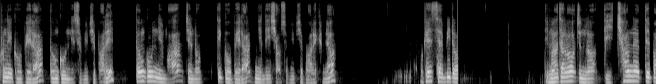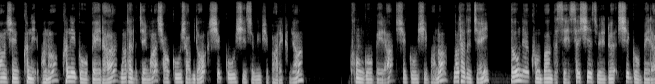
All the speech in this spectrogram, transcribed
ခုနှစ်ကိုပယ်တာ3ခုနေဆိုပြီးဖြစ်ပါတယ်3ခုနေမှာကျွန်တော်တစ်ကိုပယ်တာနေ4 6ဆိုပြီးဖြစ်ပါတယ်ခင်ဗျာโอเคဆက်ပြီးတော့ ဒီမှာကျတော့ကျွန်တော်ဒီ6နဲ့တစ်ပေါင်းချင်းခုနှစ်ပေါ့နော်ခုနှစ်ကိုပယ်တာနောက်ထပ်တစ်ကြိမ်မှာ6 9 6ပြီးတော့8 9 8ဆိုပြီးဖြစ်ပါတယ်ခင်ဗျာခွန်ကိုပေးတာ8ကို8ပေါ့နော်နောက်ထပ်တစ်ကြိမ်3နဲ့ခွန်ပေါင်း30 18ဆိုတဲ့အတွက်8ကိုပေးတာ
